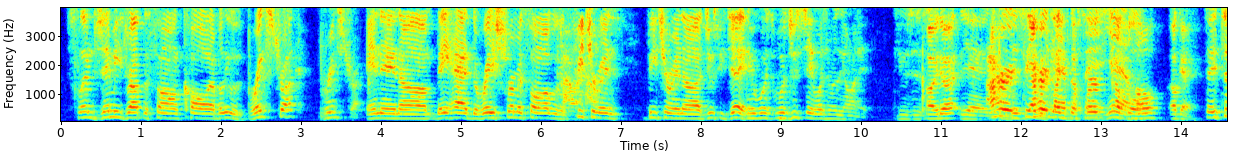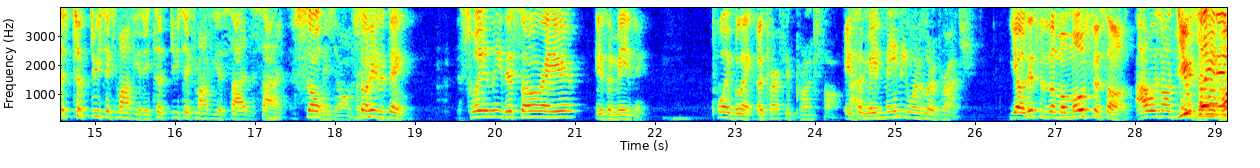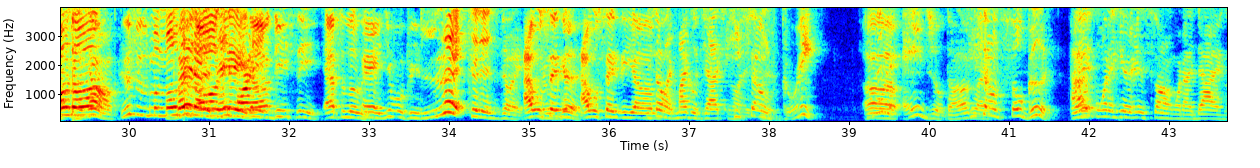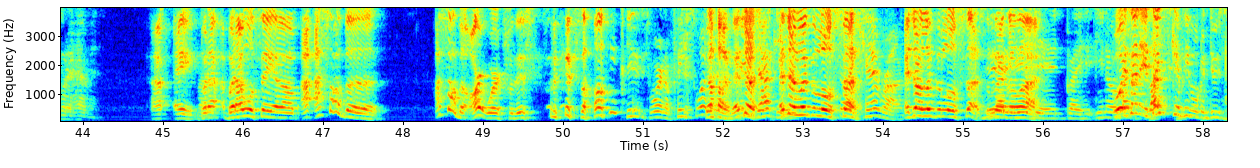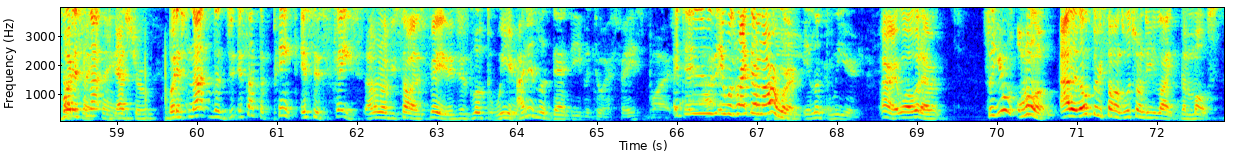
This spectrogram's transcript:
Slim Jxmmi dropped a song called, I believe it was Brinks Truck, Brinks truck. and then um, they had the Rae Sremmurd song was Powerhouse. featuring featuring uh, Juicy J. It was well, Juice J wasn't really on it. He was just. Oh, you know what? Yeah. I heard. See, I heard like the saying, first yeah, couple. ho. Okay, They just took Three Six Mafia. They took Three Six Mafia side to side. so Made their own so here's the thing, Swae Lee, this song right here is amazing. Point blank, The It's- perfect brunch song. It's I- ama- It made me want to go to brunch. yo, this is a mimosa song. I was on You it's a play this Mimosa song, This is mimosa Played all day party in dog. DC, Absolutely. and you will be lit to this joint. I will It say that. I will say the um. he sounds like Michael Jackson. he sounds too. great. He's like Uh, an angel, dog. he Like, sounds so good. I I, want to hear his song when I die and go to heaven. I, hey, but I, but I will say um, I, I saw the I saw the artwork for this for this song. He's wearing a pink sweater, Dog, that pink joint, jacket. that joint looked a little sus. Cameron. That joint looked a little sus. I'm not gonna lie. did, but you know, Well, it's not- it's light skinned people can do But it's not. things. That's true. But it's not the. It's not the pink. It's his face. I don't know if you saw his face. It just looked weird. I didn't look that deep into his face, but It, it was, it was right there on the artwork. It, looked weird. All right. Well, whatever. So you hold on. Out of those three songs, which one do you like the most?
